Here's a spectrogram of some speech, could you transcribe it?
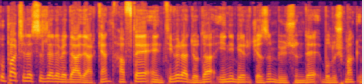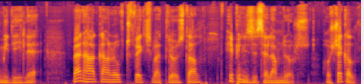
Bu parçayla sizlere veda ederken haftaya NTV Radyo'da yeni bir cazın büyüsünde buluşmak ümidiyle ben Hakan Rauf Tüfekçi Vatli Özdal. Hepinizi selamlıyoruz. Hoşçakalın.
